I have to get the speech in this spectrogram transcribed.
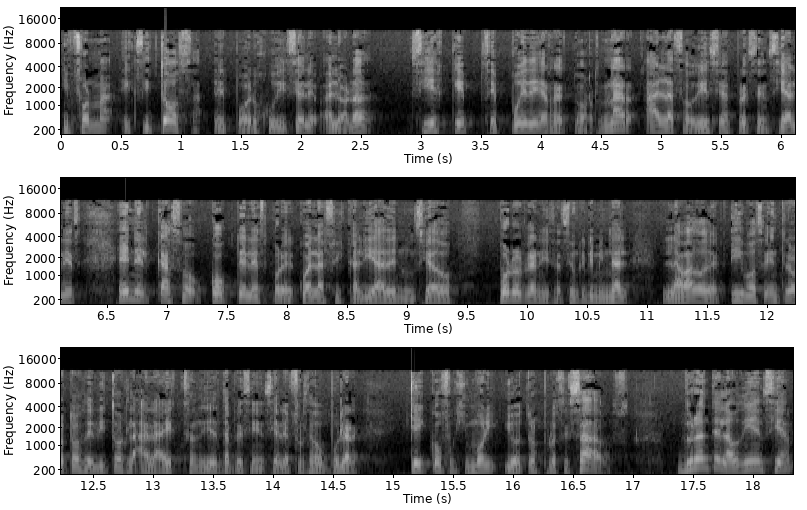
En forma exitosa, el Poder Judicial evaluará si es que se puede retornar a las audiencias presenciales en el caso Cócteles por el cual la Fiscalía ha denunciado por organización criminal, lavado de activos, entre otros delitos, a la ex candidata presidencial de Fuerza Popular, Keiko Fujimori y otros procesados. Durante la audiencia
